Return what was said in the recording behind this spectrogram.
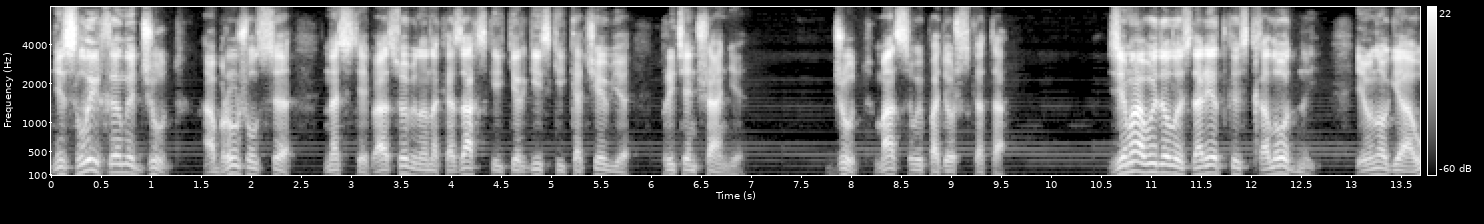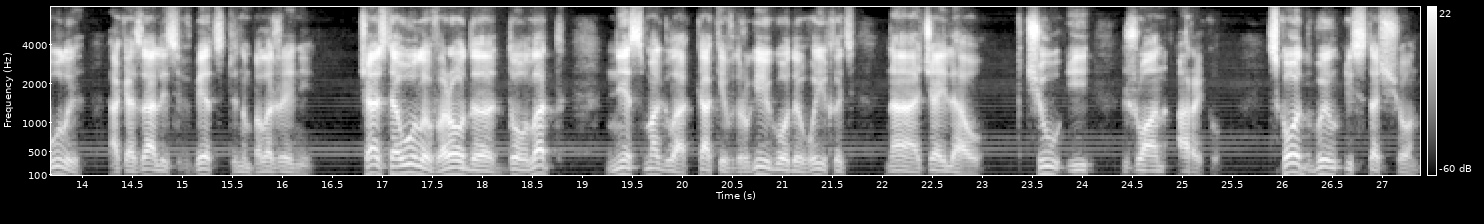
Неслыханный джуд обрушился на степь, особенно на казахские и киргизские кочевья при Тяньшане. Джуд – массовый падеж скота. Зима выдалась на редкость холодной, и многие аулы оказались в бедственном положении. Часть аулов рода Доулат не смогла, как и в другие годы, выехать на Джайляу, Кчу и Жуан-Арыку. Скот был истощен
